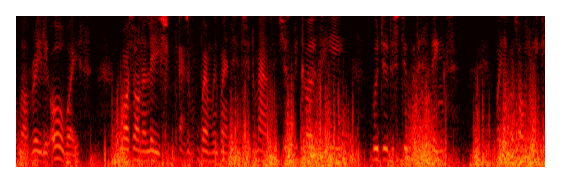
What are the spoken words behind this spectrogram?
well really always, was on a leash as when we went into the mountains just because he would do the stupidest things when he was off leash.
